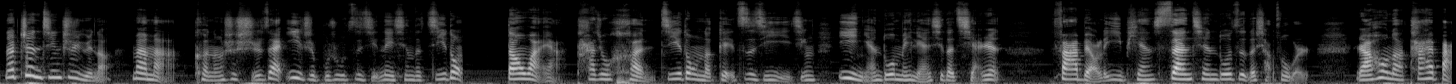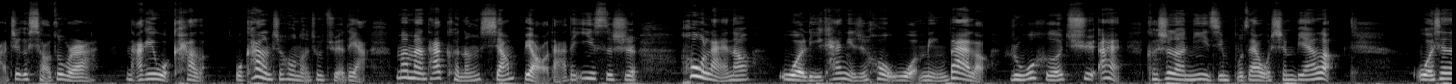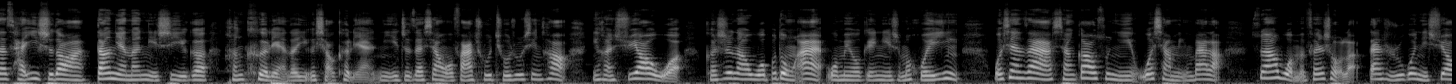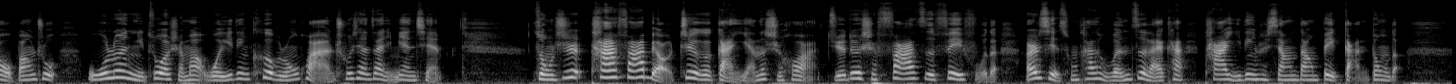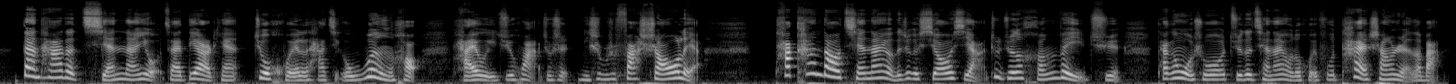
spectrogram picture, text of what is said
那震惊之余呢，曼曼可能是实在抑制不住自己内心的激动。当晚呀，他就很激动的给自己已经一年多没联系的前任发表了一篇三千多字的小作文，然后呢，他还把这个小作文啊。拿给我看了，我看了之后呢，就觉得呀，慢慢他可能想表达的意思是，后来呢，我离开你之后，我明白了如何去爱，可是呢，你已经不在我身边了。我现在才意识到啊，当年呢，你是一个很可怜的一个小可怜，你一直在向我发出求助信号，你很需要我，可是呢，我不懂爱，我没有给你什么回应。我现在啊，想告诉你，我想明白了，虽然我们分手了，但是如果你需要我帮助，无论你做什么，我一定刻不容缓出现在你面前。总之，他发表这个感言的时候啊，绝对是发自肺腑的，而且从他的文字来看，他一定是相当被感动的。但她的前男友在第二天就回了她几个问号，还有一句话就是你是不是发烧了呀？她看到前男友的这个消息啊，就觉得很委屈。她跟我说，觉得前男友的回复太伤人了吧？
